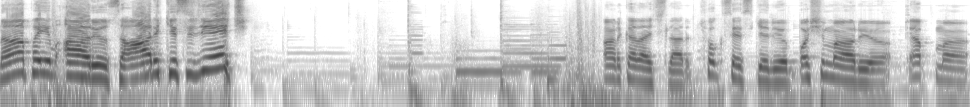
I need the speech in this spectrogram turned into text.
Ne yapayım ağrıyorsa ağrı kesici iç. Arkadaşlar çok ses geliyor. Başım ağrıyor. Yapma.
